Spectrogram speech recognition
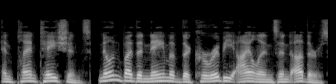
and plantations, known by the name of the Caribbee Islands and others,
